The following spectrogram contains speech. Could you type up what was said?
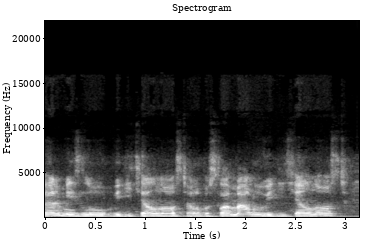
veľmi zlú viditeľnosť, alebo malú viditeľnosť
